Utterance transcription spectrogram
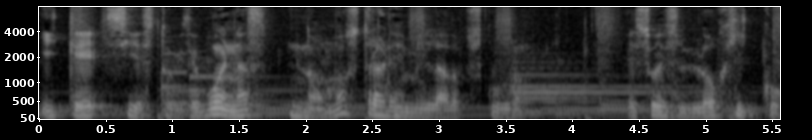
Y que si estoy de buenas, no mostraré mi lado oscuro. Eso es lógico.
